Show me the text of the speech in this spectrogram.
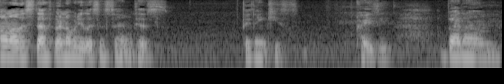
on all this stuff, but nobody listens to him because they think he's crazy. But um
